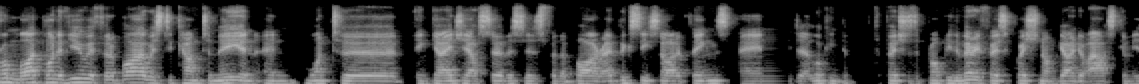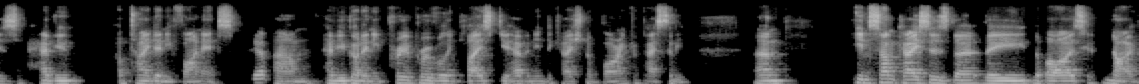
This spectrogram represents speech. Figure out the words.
from my point of view, if a buyer was to come to me and, and want to engage our services for the buyer advocacy side of things and uh, looking to purchase a property, the very first question I'm going to ask them is, have you obtained any finance? Yep. Um, have you got any pre-approval in place? Do you have an indication of borrowing capacity? Um, in some cases, the the the buyers, no,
